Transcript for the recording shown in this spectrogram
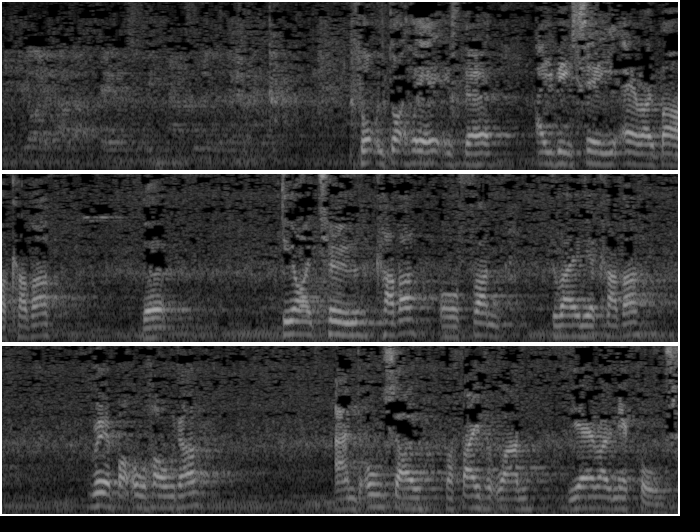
if you like to have that feel, so we can add a little bit. So what we've got here is the ABC Aero Bar cover, the DI2 cover or front derailleur cover, rear bottle holder, and also my favourite one, the Aero nipples.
